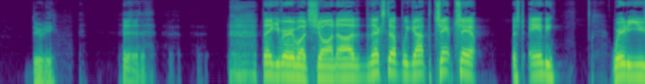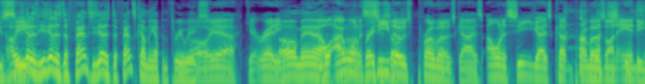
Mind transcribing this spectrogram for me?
Duty. Thank you very much, Sean. Uh, next up, we got the champ champ, Mr. Andy. Where do you Oh, see? he's got his he's got his defense. He's got his defense coming up in three weeks. Oh yeah, get ready. Oh, man. I, I Oh, want to see yourself. those promos, guys. I want to see you guys cut promos on oh, Andy.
